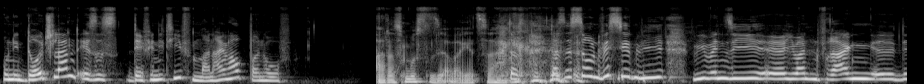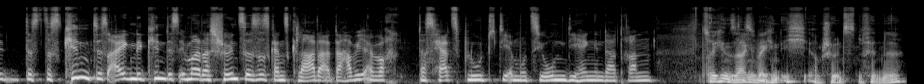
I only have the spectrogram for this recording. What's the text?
Und in Deutschland ist es definitiv Mannheim Hauptbahnhof. Ah, das mussten Sie aber jetzt sagen. Das, das ist so ein bisschen wie, wie wenn Sie äh, jemanden fragen, äh, das, das Kind, das eigene Kind ist immer das Schönste, das ist ganz klar. Da, da habe ich einfach das Herzblut, die Emotionen, die hängen da dran. Soll ich Ihnen sagen, das welchen ich am schönsten finde?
